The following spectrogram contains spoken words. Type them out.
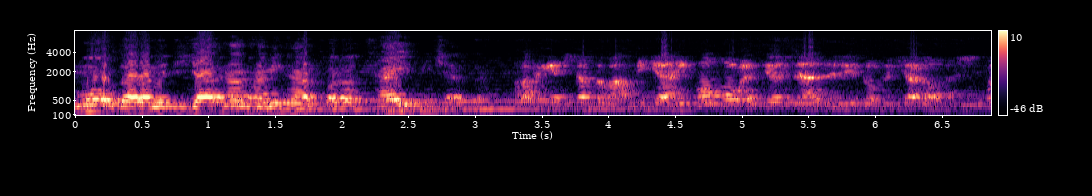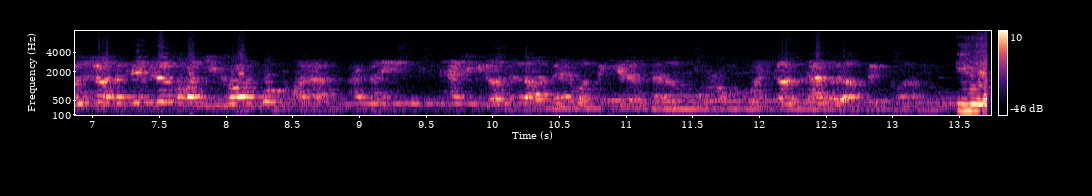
مقداران دیگر هم همین حرفا را تایید می‌کردند. برگشتم به من میگن این ما موقع احتیاج رو به کلامش. خودشون اصلا نمی‌دونم بخواد چیکار بکنن اصلا این تشکیلات لازمه واسه گرفتن مرغ کشتار ندارم فکر کنم.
